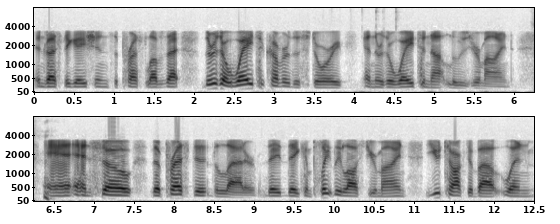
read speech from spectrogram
investigations. The press loves that. There's a way to cover the story, and there's a way to not lose your mind. and, and so the press did the latter. They they completely lost your mind. You talked about when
